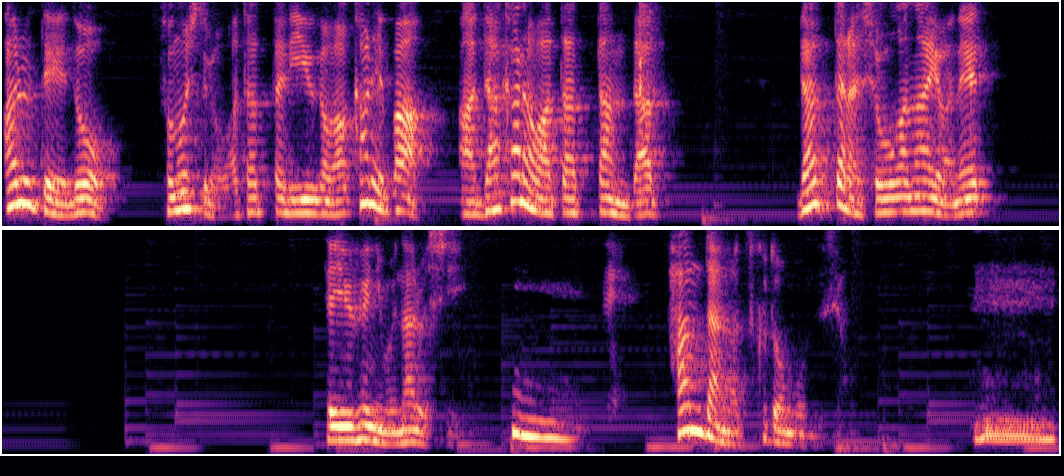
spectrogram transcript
ある程度、その人が渡った理由が分かれば、あ、だから渡ったんだ。だったらしょうがないわね。っていうふうにもなるし、うん。判断がつくと思うんですよ。うん。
